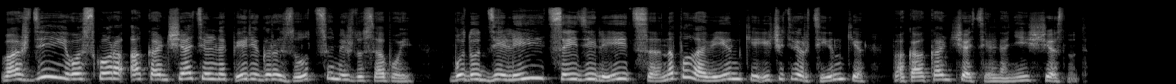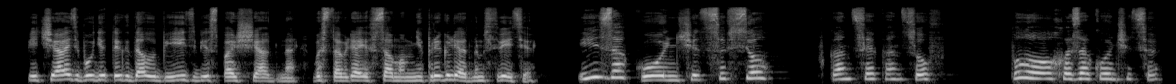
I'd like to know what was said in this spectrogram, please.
Вожди его скоро окончательно перегрызутся между собой, будут делиться и делиться на половинки и четвертинки, пока окончательно не исчезнут. Печать будет их долбить беспощадно, выставляя в самом неприглядном свете. И закончится все, в конце концов. Плохо закончится.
